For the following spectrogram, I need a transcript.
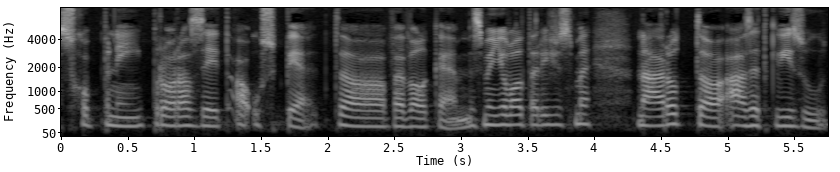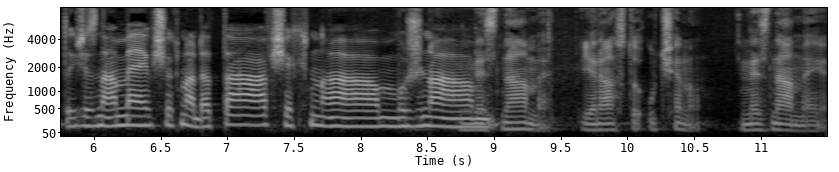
schopní prorazit a uspět eh, ve velkém. Zmiňoval tady, že jsme národ eh, AZ kvízů, takže známe všechna data, všechna možná... Neznáme, je nás to učeno, neznáme je.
